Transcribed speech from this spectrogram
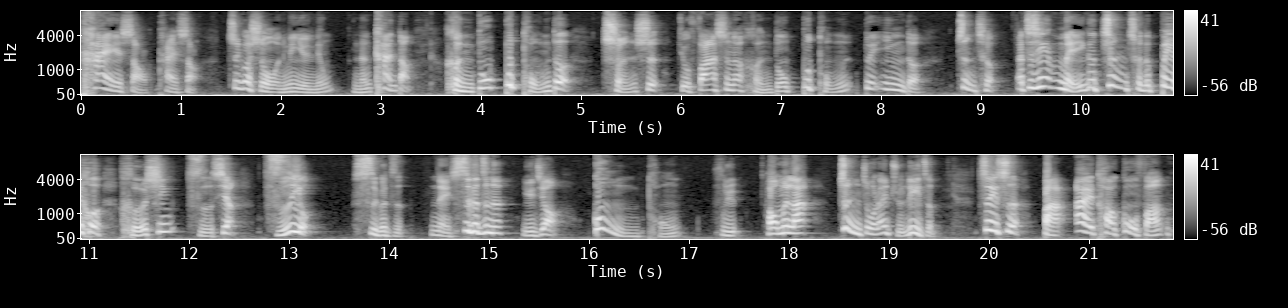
太少太少。这个时候，你们也能能看到很多不同的城市就发生了很多不同对应的政策。那这些每一个政策的背后核心指向只有四个字，哪四个字呢？也叫共同富裕。好，我们拿郑州来举例子，这次把二套购房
